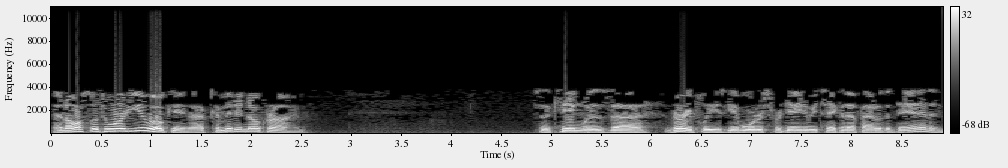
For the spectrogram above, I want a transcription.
and also toward you, O king. I have committed no crime. So the king was uh, very pleased, gave orders for Daniel to be taken up out of the den, and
